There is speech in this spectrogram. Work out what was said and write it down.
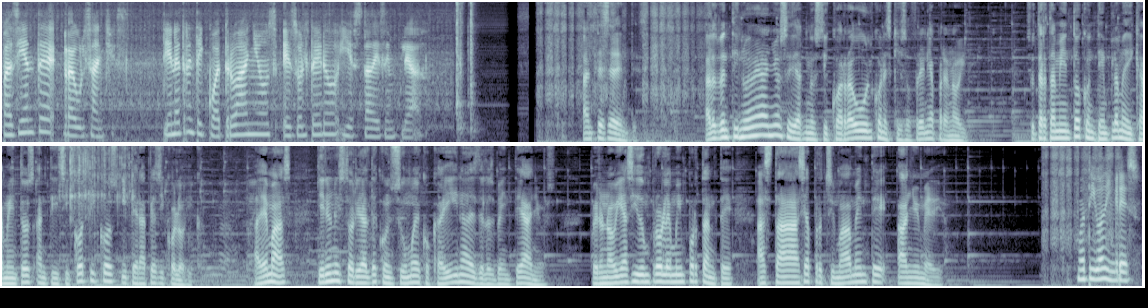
Paciente Raúl Sánchez. Tiene 34 años, es soltero y está desempleado. Antecedentes. A los 29 años se diagnosticó a Raúl con esquizofrenia paranoide. Su tratamiento contempla medicamentos antipsicóticos y terapia psicológica. Además, tiene un historial de consumo de cocaína desde los 20 años, pero no había sido un problema importante hasta hace aproximadamente año y medio. Motivo de ingreso.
